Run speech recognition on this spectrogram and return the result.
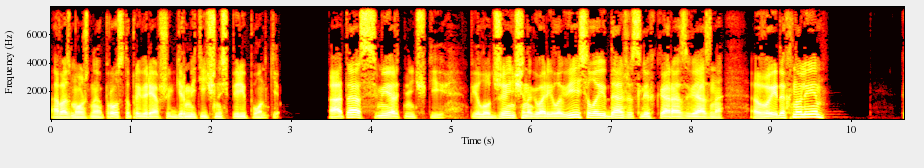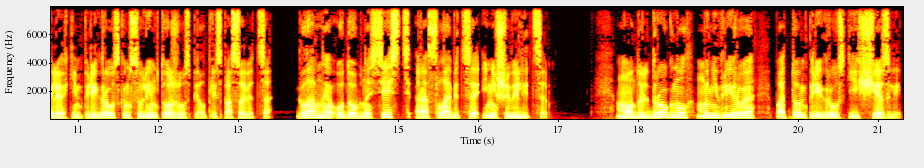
а, возможно, просто проверявший герметичность перепонки. «Атас, смертнички!» Пилот-женщина говорила весело и даже слегка развязно. «Выдохнули?» К легким перегрузкам Сулим тоже успел приспособиться. Главное, удобно сесть, расслабиться и не шевелиться. Модуль дрогнул, маневрируя, потом перегрузки исчезли.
